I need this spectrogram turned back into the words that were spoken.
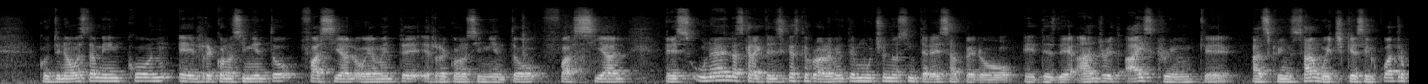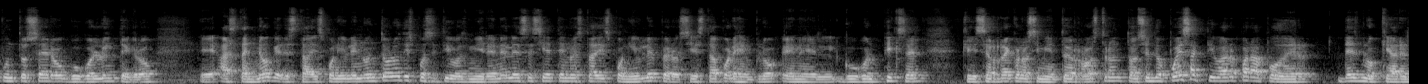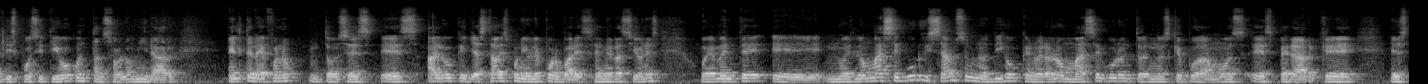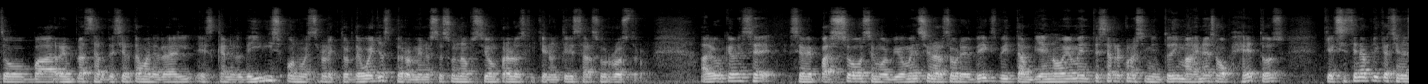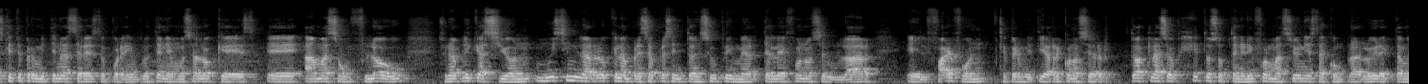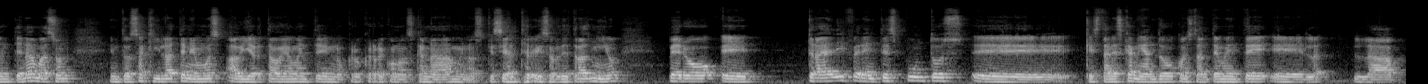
Continuamos también con el reconocimiento facial. Obviamente el reconocimiento facial Es una de las características que probablemente muchos nos interesa, pero eh, desde Android Ice Cream, que, Ice Cream Sandwich, que es el 4.0, Google lo integró. Eh, hasta Nugget está disponible, no en todos los dispositivos. Miren, el S7 no está disponible, pero sí está, por ejemplo, en el Google Pixel, que dice reconocimiento de rostro. Entonces lo puedes activar para poder desbloquear el dispositivo con tan solo mirar el teléfono. Entonces es algo que ya está disponible por varias generaciones. Obviamente eh, no es lo más seguro y Samsung nos dijo que no era lo más seguro, entonces no es que podamos esperar que esto va a reemplazar de cierta manera el escáner de iris o nuestro lector de huellas, pero al menos es una opción para los que quieren utilizar su rostro. Algo que se, se me pasó, se me olvidó mencionar sobre Bixby, también obviamente ese reconocimiento de imágenes, objetos, que existen aplicaciones que te permiten hacer esto. Por ejemplo, tenemos a lo que es eh, Amazon Flow. Es una aplicación muy similar a lo que la empresa presentó en su primer teléfono celular, el Firephone, que permitía reconocer toda clase de objetos, obtener información y hasta comprarlo directamente en Amazon. Entonces aquí la tenemos abierta. Obviamente no creo que reconozca nada, menos que sea el televisor detrás mío. Pero eh, trae diferentes puntos eh, que están escaneando constantemente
